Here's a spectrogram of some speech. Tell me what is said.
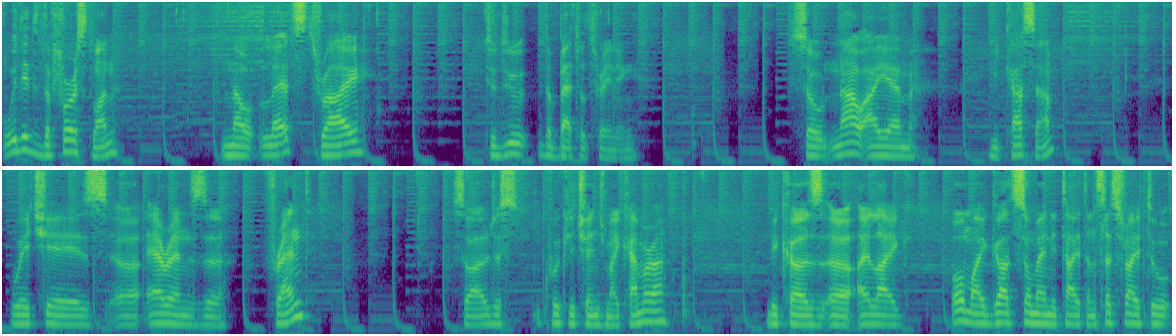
we did the first one. Now let's try to do the battle training so now I am Mikasa which is uh, Eren's uh, friend. So I'll just quickly change my camera because uh, I like. Oh my god, so many titans. Let's try to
